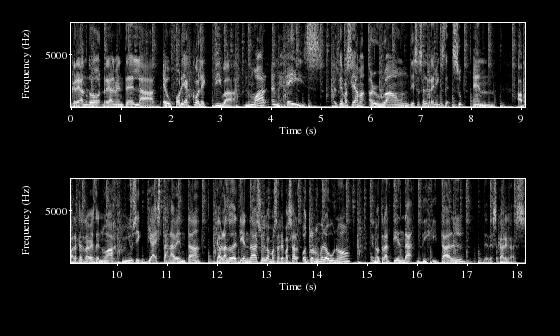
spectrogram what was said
creando realmente la euforia colectiva. Noir and Haze. El tema se llama Around y ese es el remix de Sub N. Aparece a través de Noir Music, ya está a la venta. Y hablando de tiendas, hoy vamos a repasar otro número uno en otra tienda digital de descargas.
